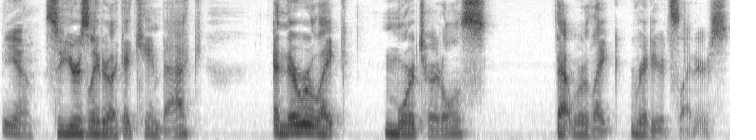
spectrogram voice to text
Yeah. So years later, like I came back and there were like more turtles that were like red-eared sliders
